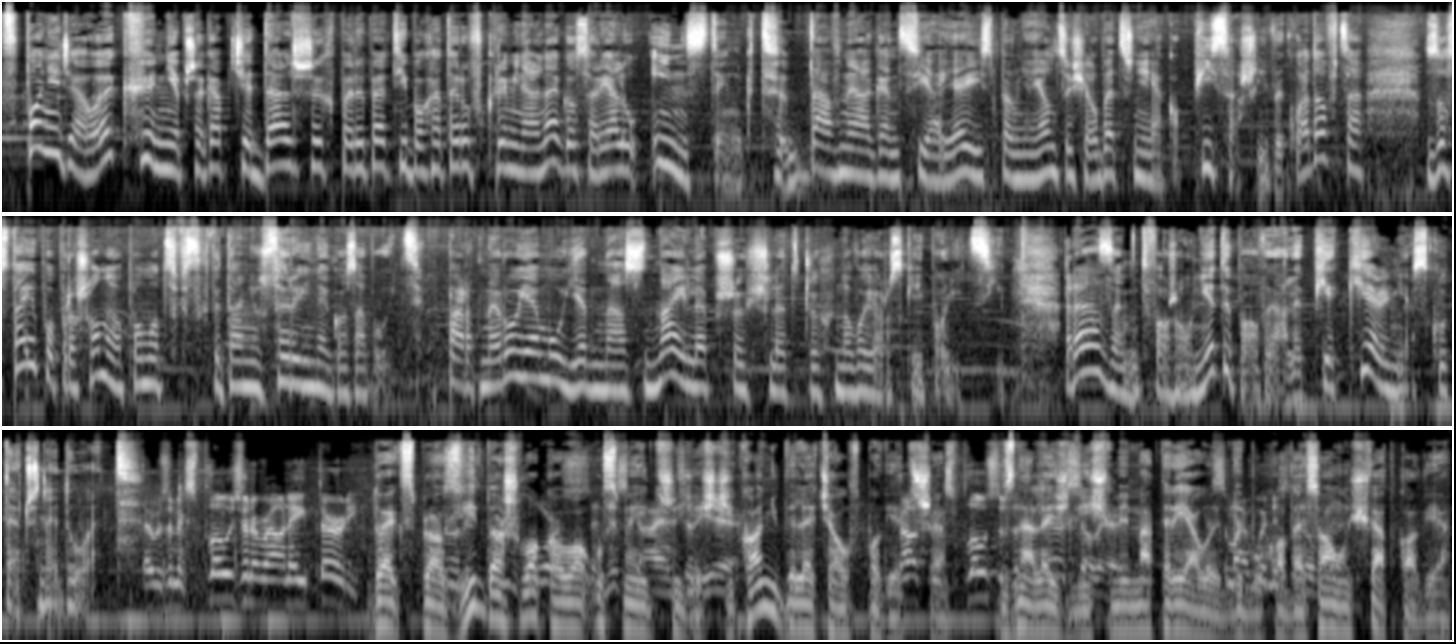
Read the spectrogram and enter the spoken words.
W poniedziałek nie przegapcie dalszych perypetii bohaterów kryminalnego serialu Instynkt. Dawny agent CIA, spełniający się obecnie jako pisarz i wykładowca, zostaje poproszony o pomoc w schwytaniu seryjnego zabójcy. Partneruje mu jedna z najlepszych śledczych nowojorskiej policji. Razem tworzą nietypowy, ale piekielnie skuteczny duet. There was an explosion around 8:30. Do eksplozji doszło około 8.30. Koń wyleciał w powietrze. Znaleźliśmy materiały wybuchowe, są świadkowie.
